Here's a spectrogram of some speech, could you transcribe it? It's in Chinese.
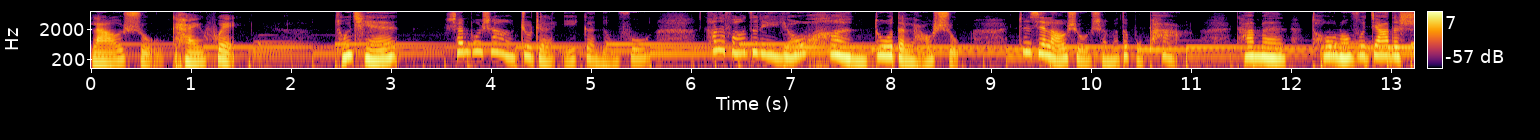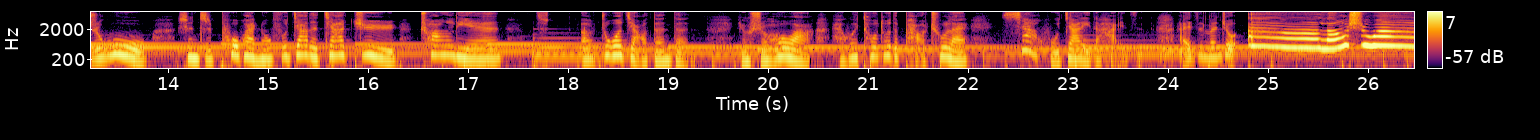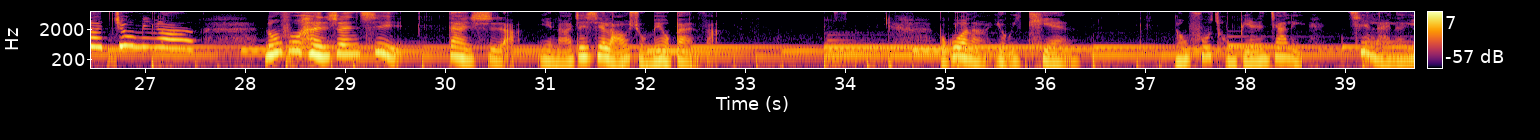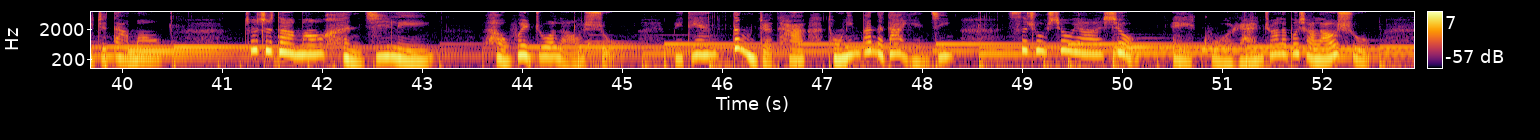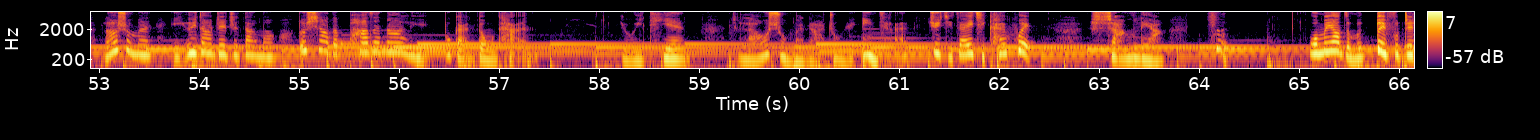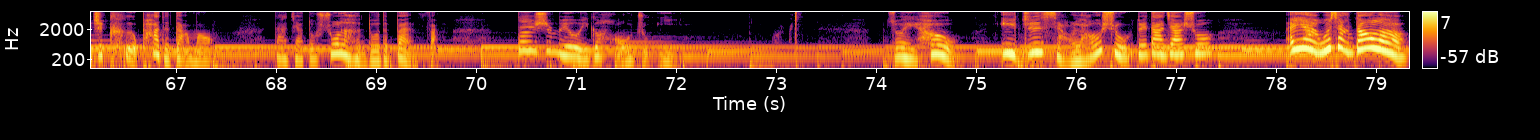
老鼠开会。从前，山坡上住着一个农夫，他的房子里有很多的老鼠。这些老鼠什么都不怕，他们偷农夫家的食物，甚至破坏农夫家的家具、窗帘、呃桌角等等。有时候啊，还会偷偷的跑出来吓唬家里的孩子，孩子们就啊。老鼠啊！救命啊！农夫很生气，但是啊，也拿这些老鼠没有办法。不过呢，有一天，农夫从别人家里借来了一只大猫。这只大猫很机灵，很会捉老鼠，每天瞪着它铜铃般的大眼睛，四处嗅呀嗅。哎，果然抓了不少老鼠。老鼠们一遇到这只大猫，都吓得趴在那里不敢动弹。有一天，这老鼠们啊，终于硬起来，聚集在一起开会商量。哼，我们要怎么对付这只可怕的大猫？大家都说了很多的办法，但是没有一个好主意。最后，一只小老鼠对大家说：“哎呀，我想到了。”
